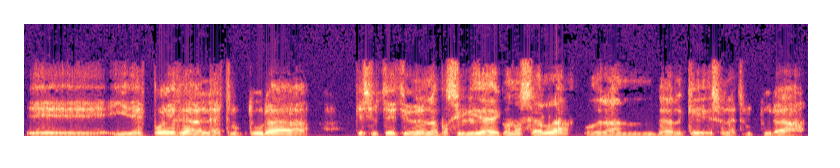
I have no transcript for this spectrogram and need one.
eh, y después la, la estructura que si ustedes tuvieran la posibilidad de conocerla, podrán ver que es una estructura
